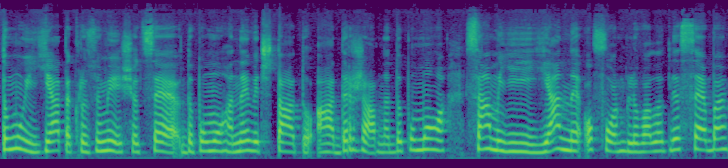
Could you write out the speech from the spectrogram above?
Тому я так розумію, що це допомога не від штату, а державна допомога. Саме її я не оформлювала для себе,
